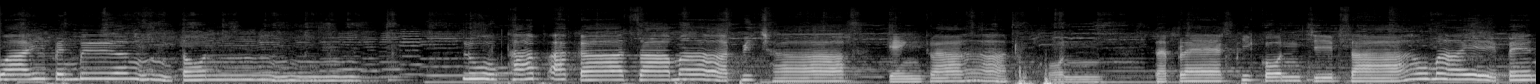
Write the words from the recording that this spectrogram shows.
ไว้เป็นเบื้องตน ลูกทัพอากาศสามารถวิชา เก่งกล้าทุกคน แต่แปลกพิกลจีบสาวไม่เป็น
